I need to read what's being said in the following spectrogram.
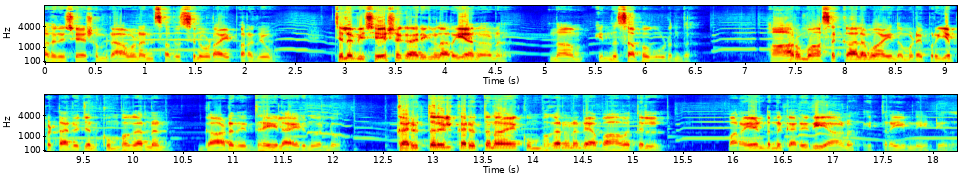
അതിനുശേഷം രാവണൻ സദസ്സിനോടായി പറഞ്ഞു ചില വിശേഷ കാര്യങ്ങൾ അറിയാനാണ് നാം ഇന്ന് സഭ കൂടുന്നത്. ആറുമാസക്കാലമായി നമ്മുടെ പ്രിയപ്പെട്ട അനുജൻ കുംഭകർണൻ ഗാഠനിദ്രയിലായിരുന്നുവല്ലോ. കരുത്തലിൽ കരുത്തനായ കുംഭകർണന്റെ അഭാവത്തിൽ പറയേണ്ടെന്ന് കരുതിയാണ് ഇത്രയും നീട്ടിയത്.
